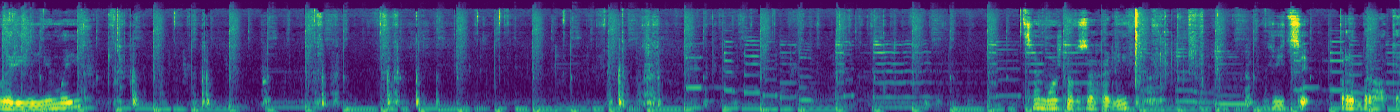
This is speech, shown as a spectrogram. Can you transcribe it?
Вирівнюємо їх. Це можна взагалі звідси прибрати.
